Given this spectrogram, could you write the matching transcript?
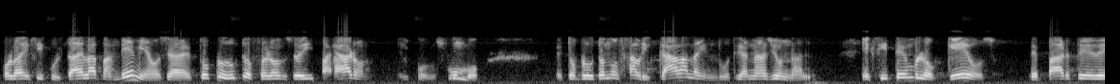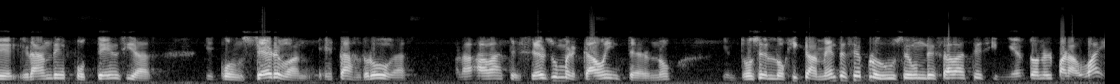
por la dificultad de la pandemia. O sea, estos productos fueron se dispararon el consumo. Estos productos no fabricaba la industria nacional. Existen bloqueos de parte de grandes potencias que conservan estas drogas para abastecer su mercado interno. Y entonces, lógicamente, se produce un desabastecimiento en el Paraguay.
